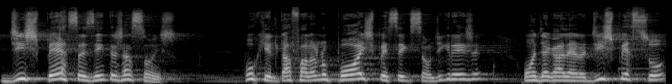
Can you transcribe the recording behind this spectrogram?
dispersas entre as nações. Porque ele está falando pós-perseguição de igreja, onde a galera dispersou,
